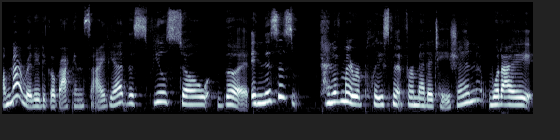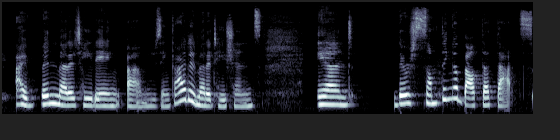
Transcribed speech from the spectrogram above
I'm not ready to go back inside yet. This feels so good. And this is kind of my replacement for meditation. What I I've been meditating um, using guided meditations, and there's something about that that's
